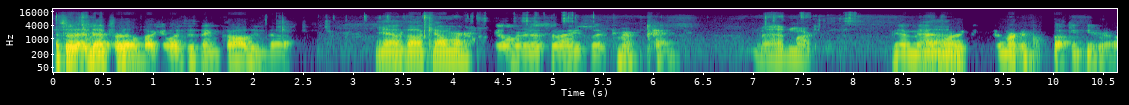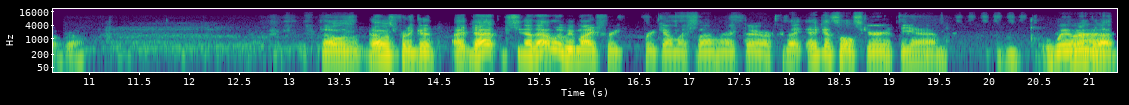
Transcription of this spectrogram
that's what that's what that fucking what's his name called him though. Yeah, Val Kilmer. Gilmer, that's why he's like, come here, Peck. Mad Mark. Yeah, Mad Yeah. Mark. Is a fucking hero, bro. That was that was pretty good. I that you know that movie might freak freak out my son right there because it gets a little scary at the end. Mm-hmm. I remember that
